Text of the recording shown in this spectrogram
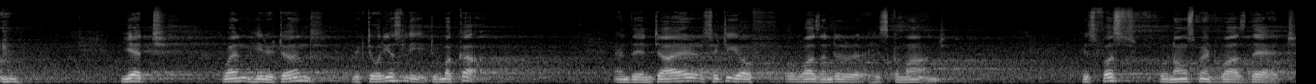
Yet, when he returned victoriously to Makkah, and the entire city of, was under his command, his first pronouncement was that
